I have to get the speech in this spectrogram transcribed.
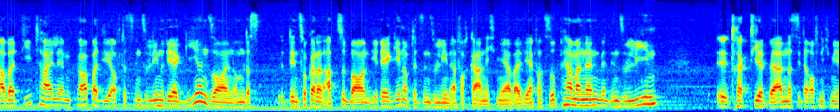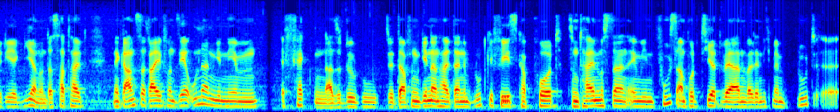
aber die Teile im Körper, die auf das Insulin reagieren sollen, um das, den Zucker dann abzubauen, die reagieren auf das Insulin einfach gar nicht mehr, weil die einfach so permanent mit Insulin äh, traktiert werden, dass sie darauf nicht mehr reagieren. Und das hat halt eine ganze Reihe von sehr unangenehmen Effekten. Also du, du, davon gehen dann halt deine Blutgefäße kaputt. Zum Teil muss dann irgendwie ein Fuß amputiert werden, weil der nicht mehr mit Blut äh,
